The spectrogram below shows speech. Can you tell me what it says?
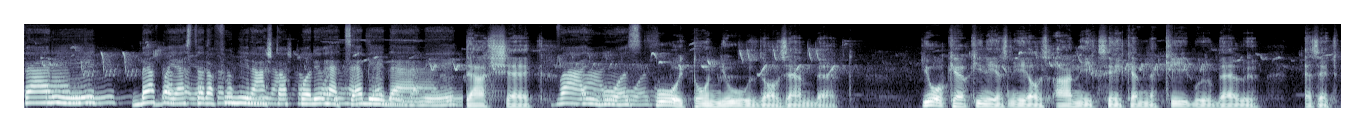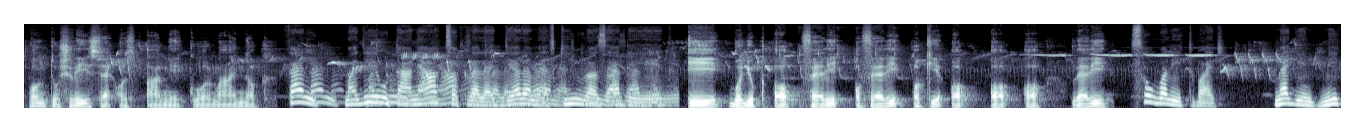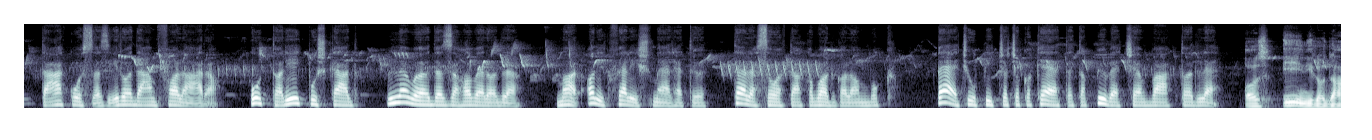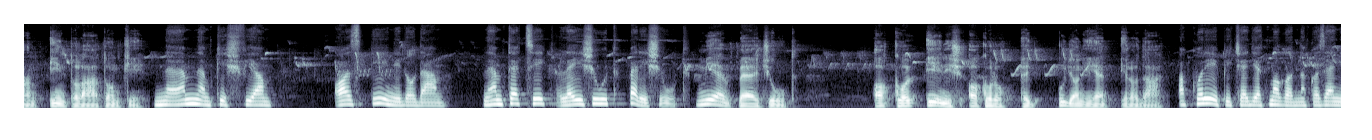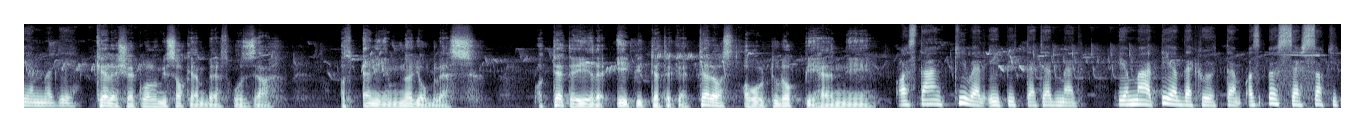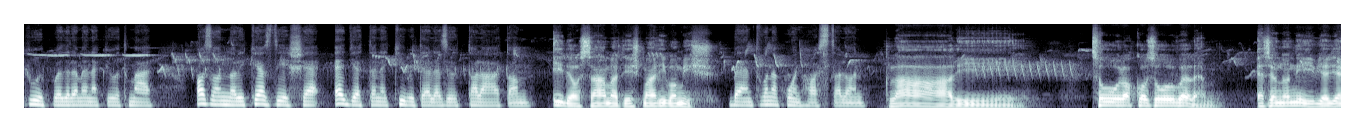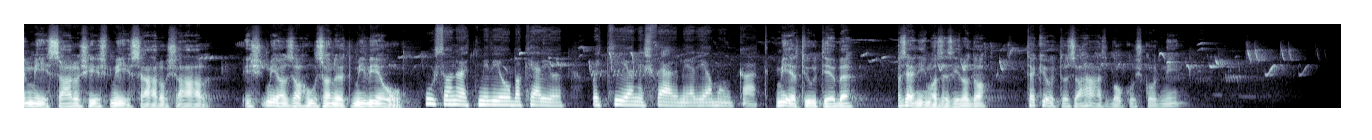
Feri, befejezted a fűnyírást, akkor jöhetsz ebédelni. Dássek, Vájúhoz. folyton nyúzd az embert. Jól kell kinéznie az árnyékszékemnek kívül belül. Ez egy fontos része az árnyékkormánynak. Feri, majd délután játszok veled, gyere, mert kiül az ebéd. É vagyok a Feri, a Feri, aki a, a, a Leri. Szóval itt vagy. Megint mit tákolsz az irodám falára? Ott a régpuskád, lövöldözz a haverodra. Már alig felismerhető. Teleszólták a vadgalambok. Felcsúpítsa csak a kertet, a püvet sem vágtad le. Az én irodám, én találtam ki. Nem, nem, kisfiam. Az én irodám. Nem tetszik, le is út, fel is út. Milyen felcsút? Akkor én is akarok egy ugyanilyen irodát. Akkor építs egyet magadnak az enyém mögé. Keresek valami szakembert hozzá. Az enyém nagyobb lesz. A tetejére építetek egy teraszt, ahol tudok pihenni. Aztán kivel építeted meg? Én már érdeklődtem, az összes szaki külföldre menekült már. Azonnali kezdése egyetlen egy kivitelezőt találtam. Ide a számát, és már hívom is. Bent van a konyhasztalon. Klári, szórakozol velem? Ezen a névjegyen Mészáros és Mészáros áll. És mi az a 25 millió? 25 millióba kerül, hogy kijön és felméri a munkát. Miért ültél be? Az enyém az az iroda. Te költöz a házba okoskodni.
